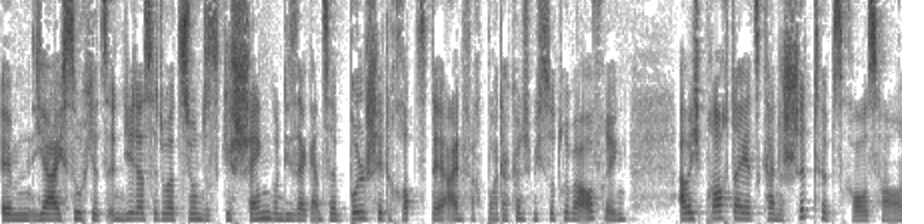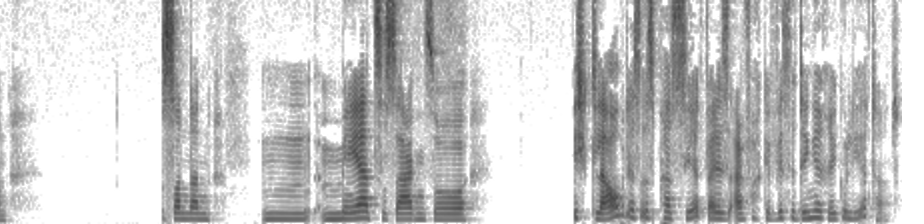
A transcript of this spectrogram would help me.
ähm, ja, ich suche jetzt in jeder Situation das Geschenk und dieser ganze Bullshit-Rotz, der einfach, boah, da könnte ich mich so drüber aufregen. Aber ich brauche da jetzt keine Shit-Tipps raushauen, sondern mh, mm, mehr zu sagen, so, ich glaube, das ist passiert, weil es einfach gewisse Dinge reguliert hat.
